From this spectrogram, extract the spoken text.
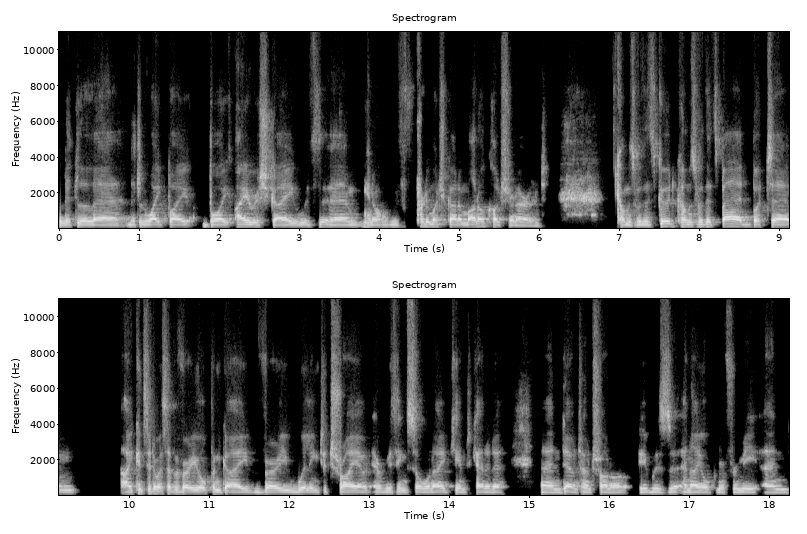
Little uh, little white boy boy irish guy with um, you know we've pretty much got a monoculture in ireland. Comes with its good comes with its bad but um, i consider myself a very open guy very willing to try out everything so when i came to canada and downtown toronto it was an eye-opener for me and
